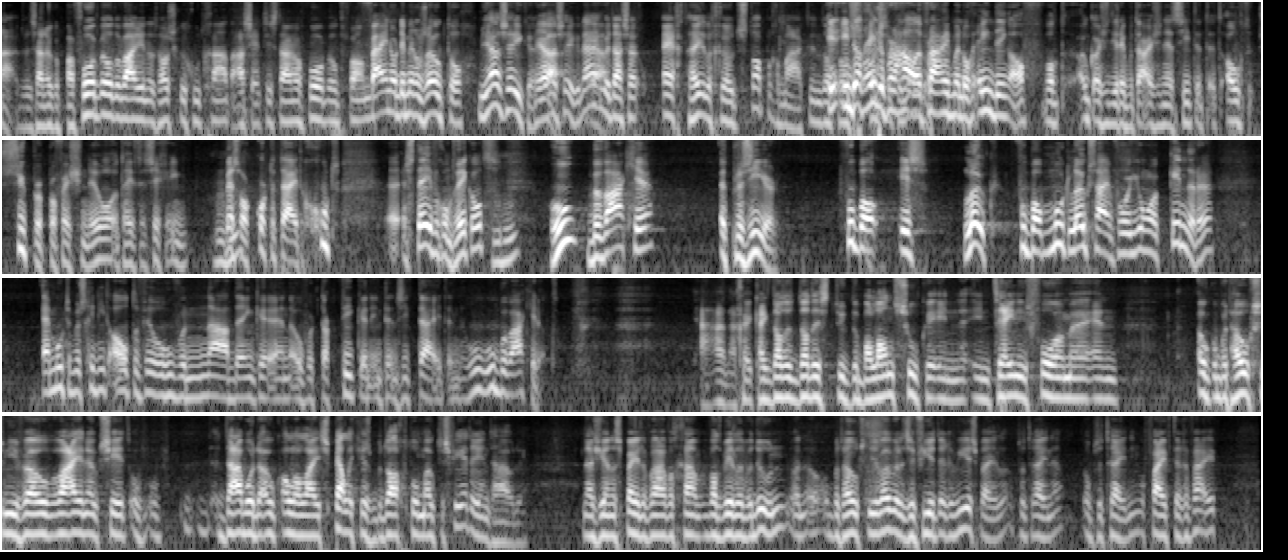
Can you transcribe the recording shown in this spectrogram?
Nou, er zijn ook een paar voorbeelden waarin het hartstikke goed gaat. AZ is daar een voorbeeld van. Feyenoord inmiddels ook toch? Jazeker, Ja, zeker. Nee, ja. maar daar zijn echt hele grote stappen gemaakt. En dat in, dat hele verhaal leuk. vraag ik me nog één ding af. Want ook als je die reportage net ziet, het, het oogt super professioneel. Het heeft zich in Mhm. best wel korte tijd goed eh, stevig ontwikkeld. Hoe bewaak je het plezier? Voetbal is leuk. Voetbal moet leuk zijn voor jonge kinderen. En moeten misschien niet al te veel hoeven nadenken en over tactiek en intensiteit. En hoe, hoe bewaak je dat? Ja, nou, kijk, dat, dat is natuurlijk de balans zoeken in, in trainingsvormen en ook op het hoogste niveau waar je ook zit. Of, daar worden ook allerlei spelletjes bedacht om ook de sfeer erin te houden. En als je aan een speler vraagt wat, gaan, wat willen we doen, op het hoogste niveau willen ze 4 tegen 4 spelen op de, trainen, op de training, of 5 tegen 5.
